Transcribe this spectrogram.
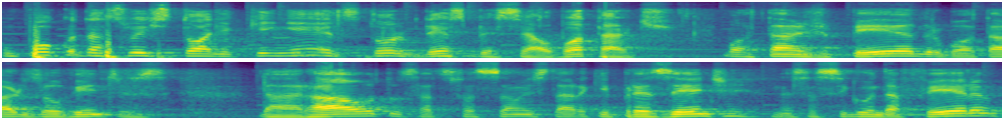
um pouco da sua história. Quem é Elstor Despecial? Boa tarde. Boa tarde, Pedro. Boa tarde, os ouvintes da Arauto. Satisfação estar aqui presente nessa segunda-feira.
